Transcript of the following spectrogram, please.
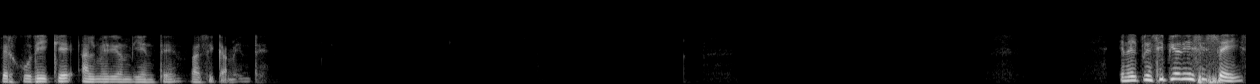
perjudique al medio ambiente, básicamente. En el principio 16,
